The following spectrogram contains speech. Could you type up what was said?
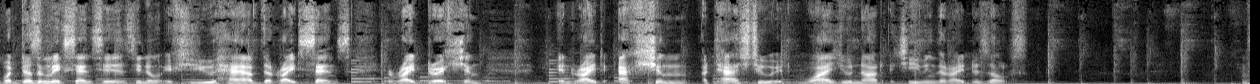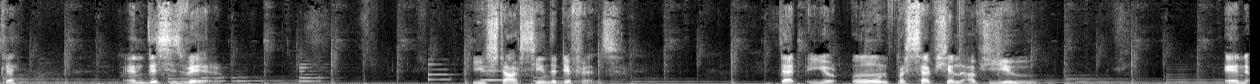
What doesn't make sense is, you know, if you have the right sense, right direction, and right action attached to it, why are you not achieving the right results? Okay? And this is where you start seeing the difference. That your own perception of you and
